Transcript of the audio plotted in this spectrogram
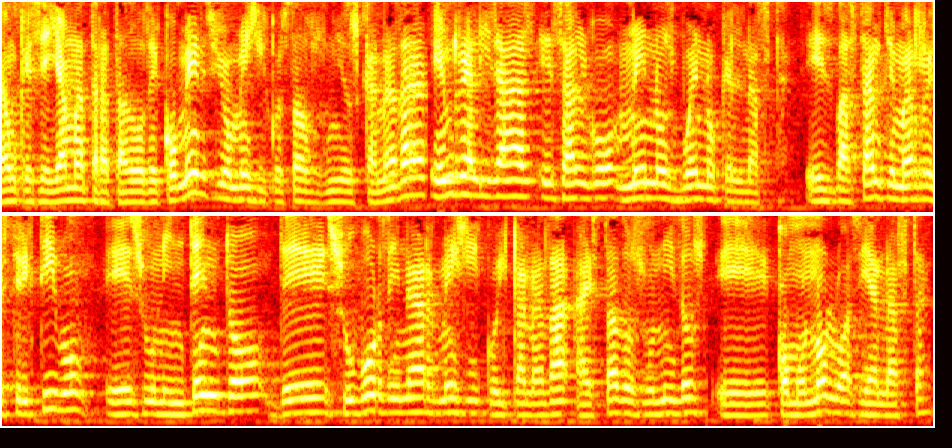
Aunque se llama Tratado de Comercio, México, Estados Unidos, Canadá, en realidad es algo menos bueno que el NAFTA. Es bastante más restrictivo, es un intento de subordinar México y Canadá a Estados Unidos eh, como no lo hacía NAFTA.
